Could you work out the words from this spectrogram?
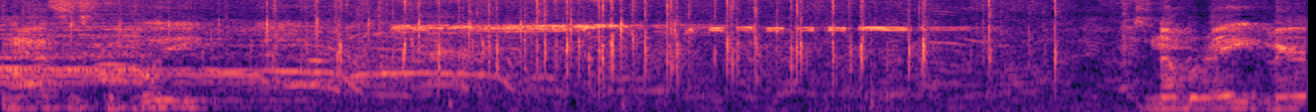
Pass is complete. To number eight, Mary.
